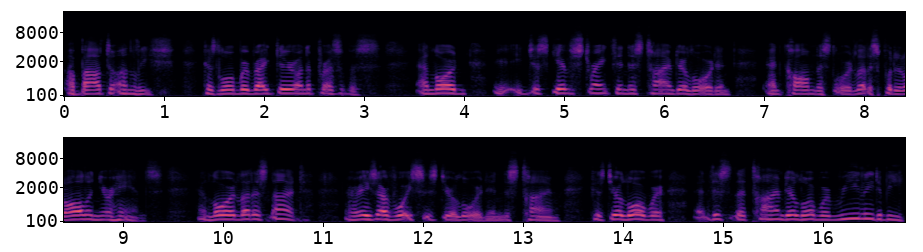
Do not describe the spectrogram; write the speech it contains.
about to unleash. Because, Lord, we're right there on the precipice. And Lord, just give strength in this time, dear Lord, and, and calmness, Lord. Let us put it all in your hands. And Lord, let us not raise our voices, dear Lord, in this time. Because, dear Lord, we're, this is the time, dear Lord, we're really to be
